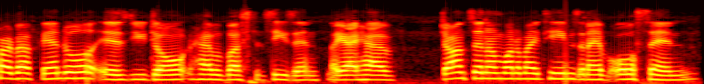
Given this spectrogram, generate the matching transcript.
part about FanDuel is you don't have a busted season. Like I have Johnson on one of my teams, and I have Olson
